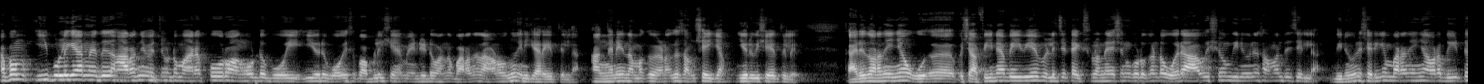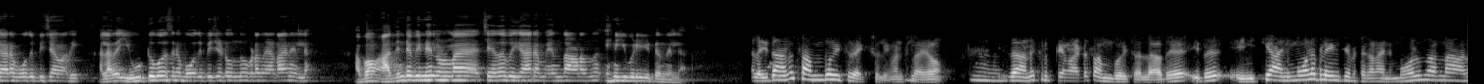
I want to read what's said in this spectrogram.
അപ്പം ഈ പുള്ളിക്കാരനത് അറിഞ്ഞു വെച്ചുകൊണ്ട് മനഃപൂർവം അങ്ങോട്ട് പോയി ഈ ഒരു വോയിസ് പബ്ലിഷ് ചെയ്യാൻ വേണ്ടിയിട്ട് വന്ന് പറഞ്ഞതാണോ എന്നും എനിക്കറിയത്തില്ല. അങ്ങനെ നമുക്ക് വേണമെങ്കിൽ സംശയിക്കാം ഈ ഒരു വിഷയത്തിൽ കാര്യം എന്ന് പറഞ്ഞു കഴിഞ്ഞാൽ ഷഫീന ബീവിയെ വിളിച്ചിട്ട് എക്സ്പ്ലനേഷൻ കൊടുക്കേണ്ട ഒരാവശ്യവും വിനുവിനെ സംബന്ധിച്ചില്ല. വിനുവിന് ശരിക്കും പറഞ്ഞു കഴിഞ്ഞാൽ അവരുടെ വീട്ടുകാരെ ബോധിപ്പിച്ചാൽ മതി. അല്ലാതെ യൂട്യൂബേഴ്സിനെ ബോധിപ്പിച്ചിട്ട് ഒന്നും ഇവിടെ നേടാനില്ല. അപ്പം അതിന്റെ പിന്നിലുള്ള ചേതവികാരം എന്താണെന്ന് എനിക്ക് പിടികിട്ടുന്നില്ല. അല്ല ഇതാണ് സംഭവിച്ചത് ആക്ച്വലി മനസ്സിലായോ? ഇതാണ് കൃത്യമായിട്ട് സംഭവിച്ചത്. അല്ലാതെ ഇത് എനിക്ക് അനുമോളെ ബ്ലെയിം ചെയ്യാൻ പറ്റില്ല കാരണം അനുമോൾ എന്ന് പറഞ്ഞ ആൾ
